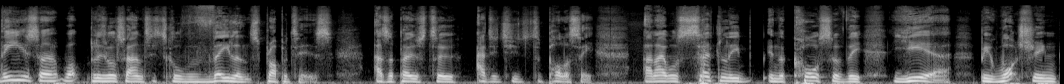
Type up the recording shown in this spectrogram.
these are what political scientists call valence properties, as opposed to attitudes to policy. And I will certainly, in the course of the year, be watching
